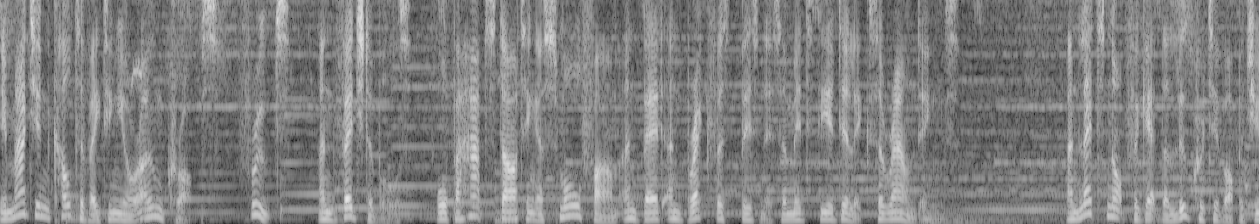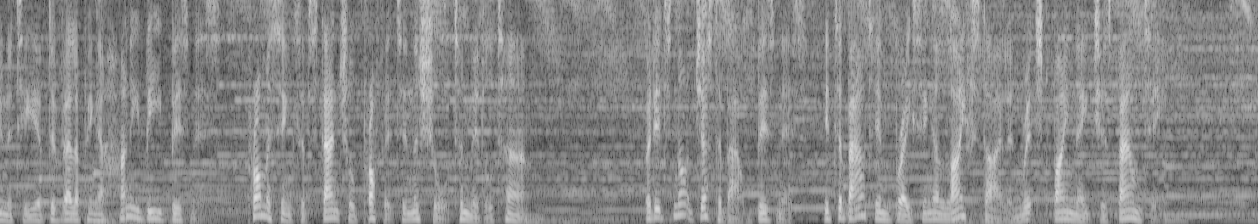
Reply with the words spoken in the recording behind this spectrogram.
Imagine cultivating your own crops, fruits, and vegetables, or perhaps starting a small farm and bed and breakfast business amidst the idyllic surroundings. And let's not forget the lucrative opportunity of developing a honeybee business, promising substantial profits in the short to middle term. But it's not just about business, it's about embracing a lifestyle enriched by nature's bounty.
